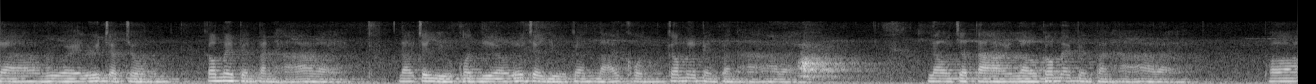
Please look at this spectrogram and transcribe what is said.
จะรวยหรือจะจนก็ไม่เป็นปัญหาอะไร เราจะอยู่คนเดียวหรือจะอยู่กันหลายคนก็ไม่เป็นปัญหาอะไร เราจะตายเราก็ไม่เป็นปัญหา รเพราะ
